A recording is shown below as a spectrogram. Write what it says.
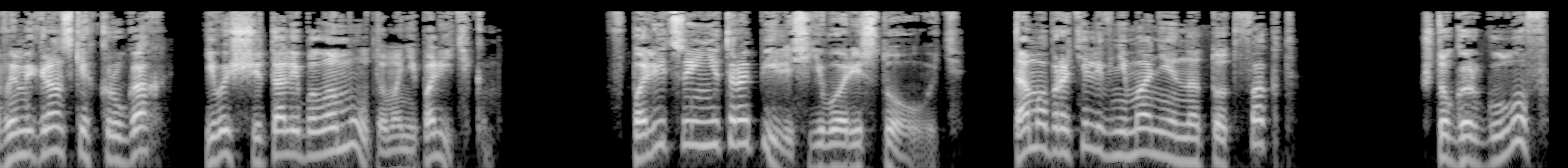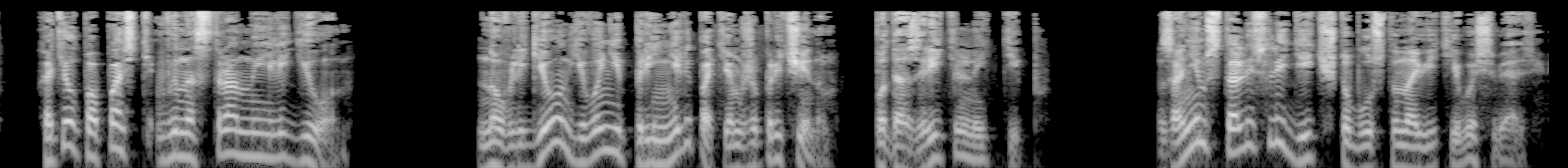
В эмигрантских кругах его считали баламутом, а не политиком. В полиции не торопились его арестовывать. Там обратили внимание на тот факт, что Горгулов хотел попасть в иностранный легион. Но в легион его не приняли по тем же причинам – подозрительный тип. За ним стали следить, чтобы установить его связи.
